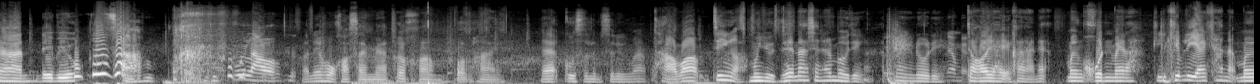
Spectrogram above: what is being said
งานเดบิวต์ที่สามพวกเราวันนี้ผมขอใส่แมสเพื่อความปลอดภัย และกูสลึมสลือมาก ถามว่าจริงเหรอ มึงอยู่ที่หน้าเซนทรัลเวิลด์จริงเหรอมึงดูดิ จอใหญ่ขนาดเนี้ยมึงคุ้นไหมล่ะ คลิปรีแอคชั่นอะมึง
